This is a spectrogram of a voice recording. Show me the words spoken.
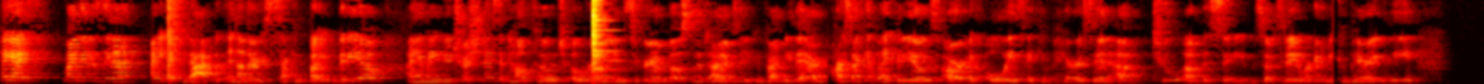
Hey guys, my name is Leena. I am back with another Second Bite video. I am a nutritionist and health coach over on Instagram most of the time, so you can find me there. Our Second Bite videos are always a comparison of two of the same. So today we're gonna be comparing the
